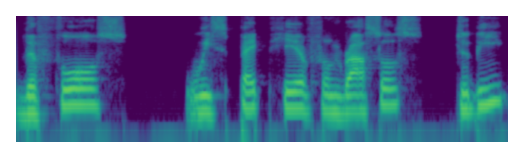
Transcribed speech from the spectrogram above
the force we expect here from Brussels to be.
